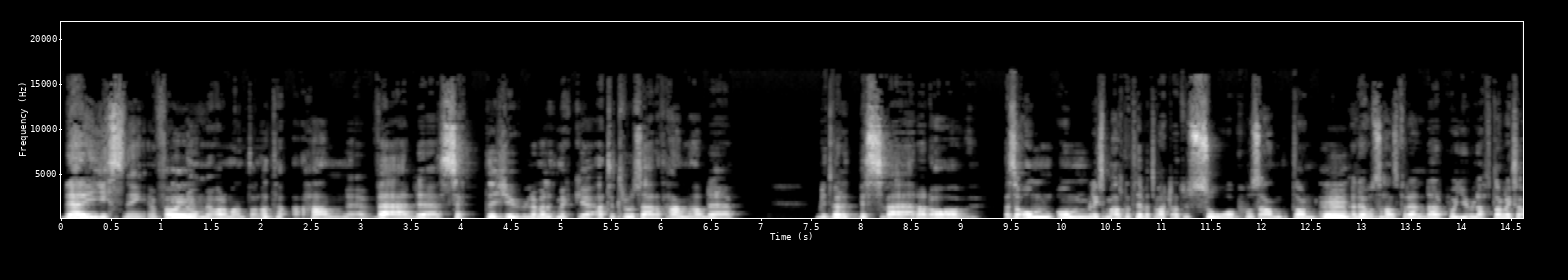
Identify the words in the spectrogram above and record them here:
Det här är en gissning, en fördom Mm. jag har om Anton. Att han eh, värdesätter julen väldigt mycket. Att jag tror så här att han hade blivit väldigt besvärad av, alltså om, om liksom alternativet varit att du sov hos Anton. Mm. Eller hos hans föräldrar på julafton liksom.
